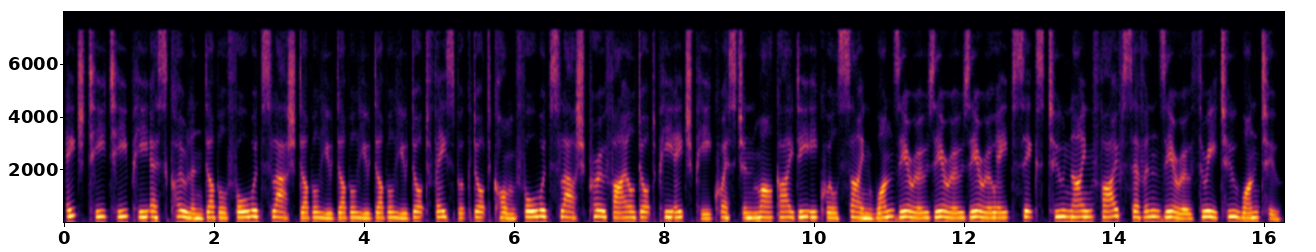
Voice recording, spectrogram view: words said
https colon double forward slash www.facebook.com forward slash profile.php question mark id equals sign 10008629570312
